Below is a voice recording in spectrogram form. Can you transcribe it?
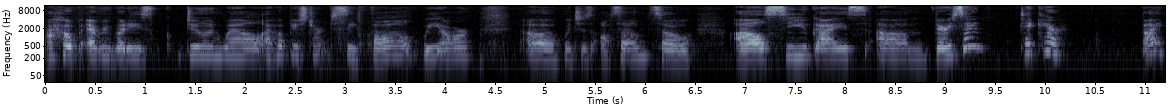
I hope everybody's doing well. I hope you're starting to see fall. We are, uh, which is awesome. So I'll see you guys um, very soon. Take care. Bye.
